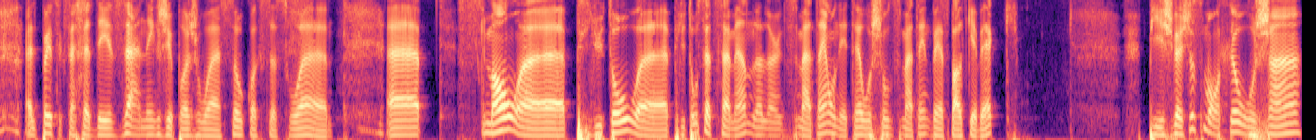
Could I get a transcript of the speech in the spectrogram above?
Le pire, c'est que ça fait des années que j'ai pas joué à ça ou quoi que ce soit. Euh, Simon, euh, plus, tôt, cette semaine, lundi matin, on était au show du matin de Baseball Québec. Puis je vais juste montrer aux gens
